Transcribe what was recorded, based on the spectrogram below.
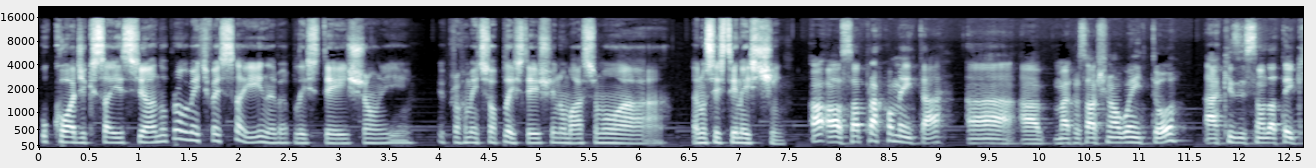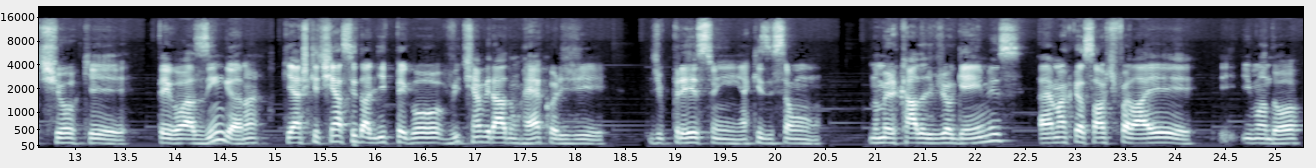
o COD que sair esse ano provavelmente vai sair, né, pra PlayStation e, e provavelmente só PlayStation e no máximo a. Eu não sei se tem na Steam. Ó, ó, só pra comentar, a, a Microsoft não aguentou a aquisição da Take-Two que pegou a Zynga, né? Que acho que tinha sido ali, pegou, tinha virado um recorde de, de preço em aquisição no mercado de videogames. Aí a Microsoft foi lá e, e mandou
